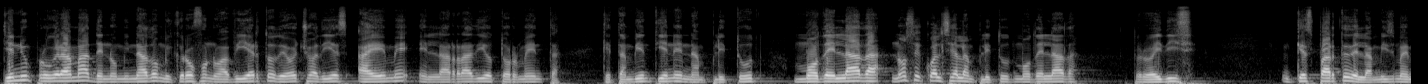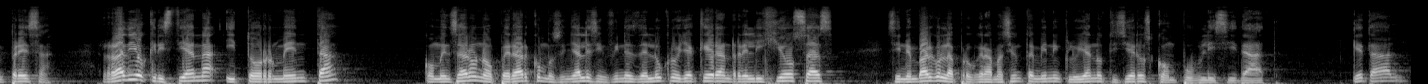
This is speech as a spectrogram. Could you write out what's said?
tiene un programa denominado Micrófono Abierto de 8 a 10 AM en la radio Tormenta, que también tiene en amplitud modelada, no sé cuál sea la amplitud modelada, pero ahí dice, que es parte de la misma empresa. Radio Cristiana y Tormenta comenzaron a operar como señales sin fines de lucro ya que eran religiosas. Sin embargo, la programación también incluía noticieros con publicidad. ¿Qué tal?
